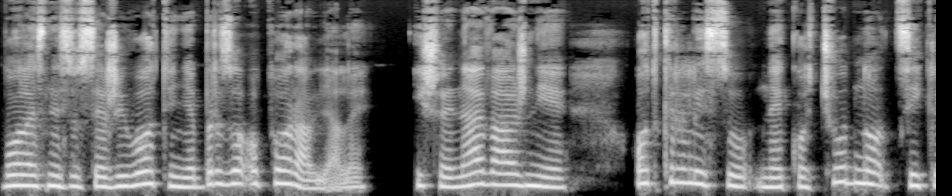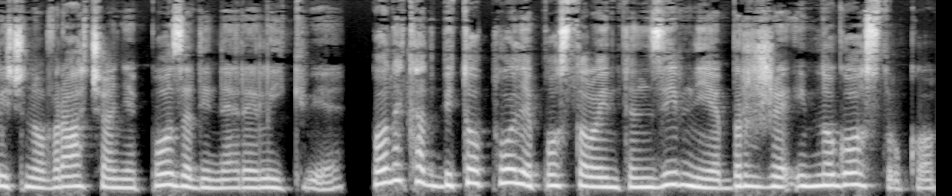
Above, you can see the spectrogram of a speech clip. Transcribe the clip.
Bolesne su se životinje brzo oporavljale i što je najvažnije, otkrili su neko čudno ciklično vraćanje pozadine relikvije. Ponekad bi to polje postalo intenzivnije, brže i mnogostruko.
